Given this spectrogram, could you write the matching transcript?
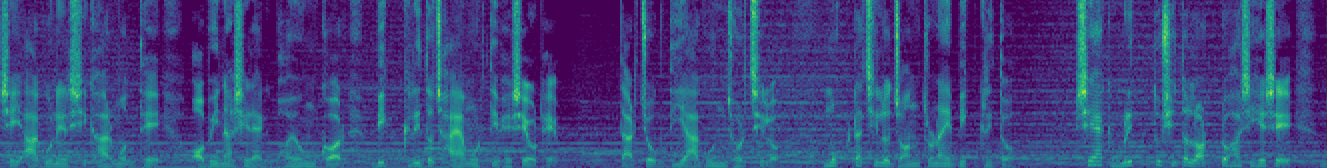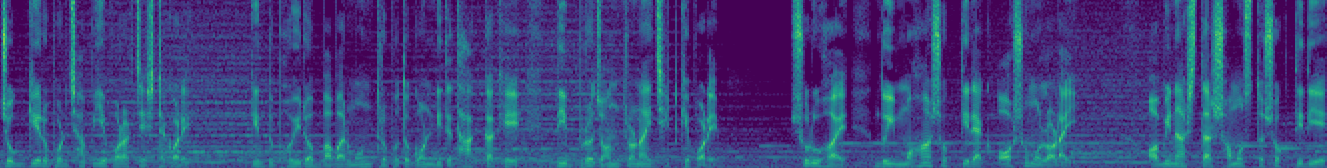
সেই আগুনের শিখার মধ্যে অবিনাশের এক ভয়ঙ্কর, বিকৃত ছায়ামূর্তি ভেসে ওঠে। তার চোখ দিয়ে আগুন ঝরছিল। মুখটা ছিল যন্ত্রণায় বিকৃত। সে এক মৃত্যুশীত লট্টহাসি হেসে যজ্ঞের ওপর ঝাঁপিয়ে পড়ার চেষ্টা করে। কিন্তু ভৈরব বাবার মন্ত্রপুত গণ্ডিতে ধাক্কা খেয়ে তীব্র যন্ত্রণায় ছিটকে পড়ে। শুরু হয় দুই মহাশক্তির এক অসম লড়াই। অবিনাশ তার সমস্ত শক্তি দিয়ে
